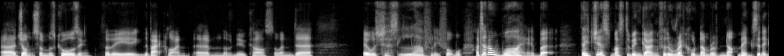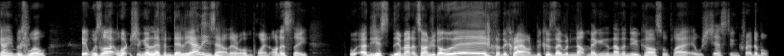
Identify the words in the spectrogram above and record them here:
uh, Johnson was causing for the the backline um, of Newcastle. And uh, it was just lovely football. I don't know why, but they just must have been going for the record number of nutmegs in a game as well. It was like watching 11 Dele Allis out there at one point, honestly. And just the amount of times you go, way the crowd because they were nutmegging another Newcastle player, it was just incredible.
